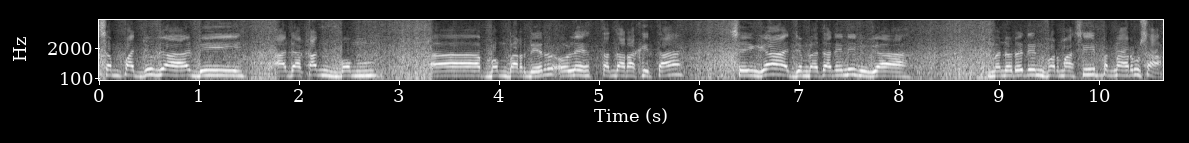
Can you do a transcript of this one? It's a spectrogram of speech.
sempat juga diadakan bom uh, bombardir oleh tentara kita sehingga jembatan ini juga menurut informasi pernah rusak.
